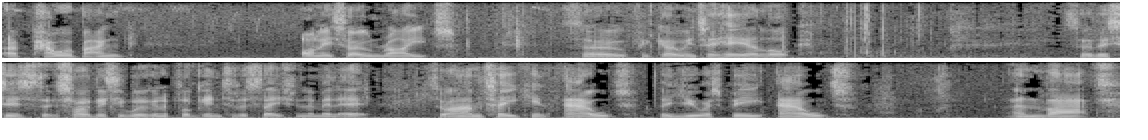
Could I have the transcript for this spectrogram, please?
a power bank on its own right. So if we go into here, look. So this is so this is we're going to plug into the station in a minute. So I'm taking out the USB out, and that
